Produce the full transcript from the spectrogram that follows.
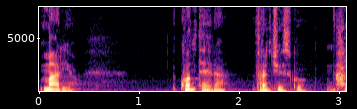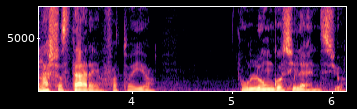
Mario, quant'era? Francesco, ah, lascia stare, ho fatto io. Un lungo silenzio.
